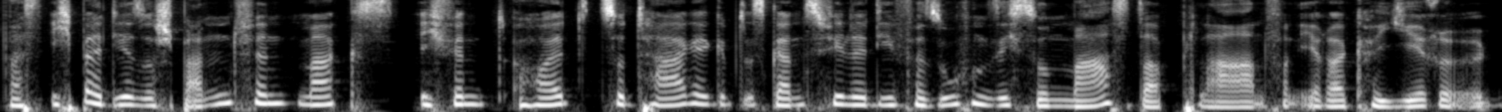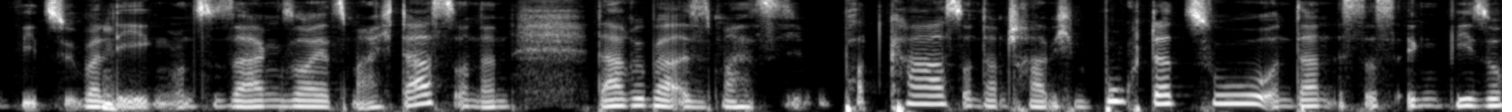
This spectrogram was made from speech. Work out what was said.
Was ich bei dir so spannend finde, Max, ich finde, heutzutage gibt es ganz viele, die versuchen, sich so einen Masterplan von ihrer Karriere irgendwie zu überlegen und zu sagen, so, jetzt mache ich das und dann darüber, also jetzt mache ich einen Podcast und dann schreibe ich ein Buch dazu und dann ist das irgendwie so,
